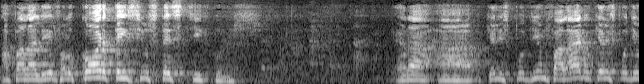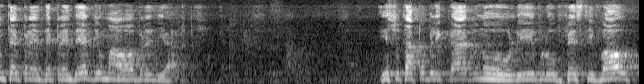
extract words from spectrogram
a fala ali, ele falou: cortem-se os testículos. era a, o que eles podiam falar e o que eles podiam depender de uma obra de arte. Isso está publicado no livro Festival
